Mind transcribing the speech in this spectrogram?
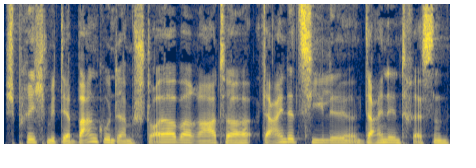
sprich mit der Bank und deinem Steuerberater deine Ziele, deine Interessen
